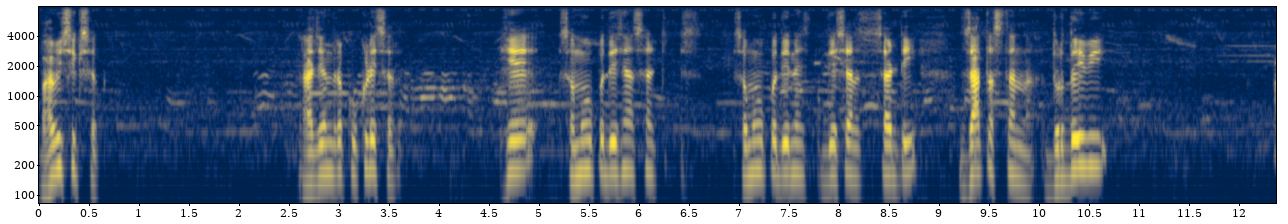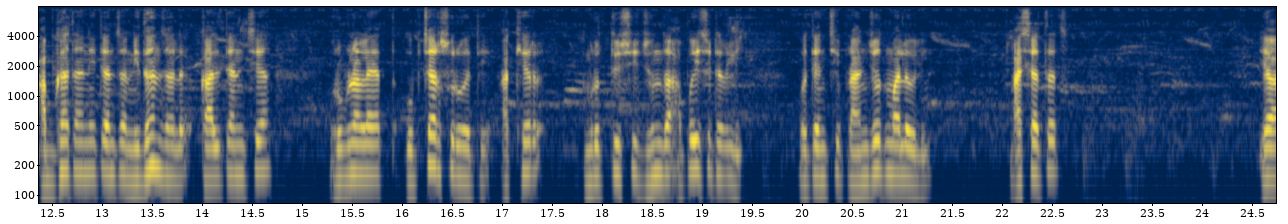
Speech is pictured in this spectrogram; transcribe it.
भावी शिक्षक राजेंद्र कुकडे सर हे समुपदेशासाठी समुपदेशासाठी जात असताना दुर्दैवी अपघाताने त्यांचं निधन झालं. काल त्यांच्या रुग्णालयात उपचार सुरू होते. अखेर मृत्यूशी झुंज अपयशी ठरली व त्यांची प्राणज्योत मालवली. अशातच या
